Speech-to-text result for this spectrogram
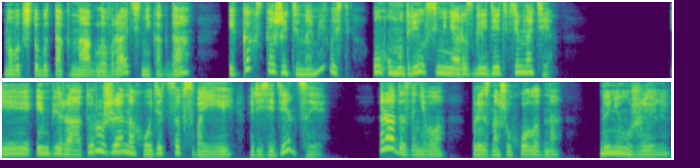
но вот чтобы так нагло врать никогда. И как, скажите на милость, он умудрился меня разглядеть в темноте? И император уже находится в своей резиденции. Рада за него, произношу холодно. Да неужели?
